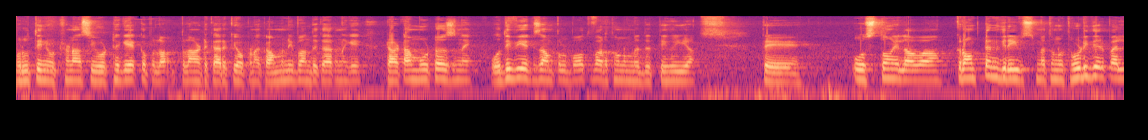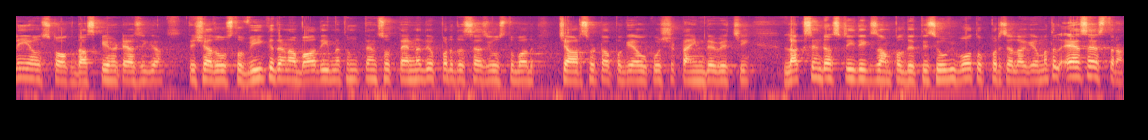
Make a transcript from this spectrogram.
ਮਰੂਤੀ ਨੇ ਉੱਠਣਾ ਸੀ, ਉੱਠ ਗਏ ਇੱਕ ਪਲਾਂਟ ਕਰਕੇ ਉਹ ਆਪਣਾ ਕੰਮ ਨਹੀਂ ਬੰਦ ਕਰਨਗੇ। ਟਾਟਾ ਮੋਟਰਸ ਨੇ ਉਹਦੀ ਵੀ ਐਗਜ਼ਾਮਪਲ ਬਹੁਤ ਵਾਰ ਤੁਹਾਨੂੰ ਮੈਂ ਦਿੱਤੀ ਹੋਈ ਆ। ਤੇ ਉਸ ਤੋਂ ਇਲਾਵਾ ਕ੍ਰੌਂਪਟਨ ਗਰੀਵਸ ਮੈਂ ਤੁਹਾਨੂੰ ਥੋੜੀ ਦੇਰ ਪਹਿਲਾਂ ਹੀ ਉਹ ਸਟਾਕ ਦੱਸ ਕੇ ਹਟਿਆ ਸੀਗਾ ਤੇ ਸ਼ਾਇਦ ਉਸ ਤੋਂ 20 ਕੁ ਦਿਨਾਂ ਬਾਅਦ ਹੀ ਮੈਂ ਤੁਹਾਨੂੰ 303 ਦੇ ਉੱਪਰ ਦੱਸਿਆ ਸੀ, ਉਸ ਤੋਂ ਬਾਅਦ 400 ਟੱਪ ਗਿਆ ਉਹ ਕੁਝ ਟਾਈਮ ਦੇ ਵਿੱਚ ਹੀ। ਲਕਸ ਇੰਡਸਟਰੀ ਦੀ ਐਗਜ਼ਾਮਪਲ ਦਿੱਤੀ ਸੀ, ਉਹ ਵੀ ਬਹੁਤ ਉੱਪਰ ਚਲਾ ਗਿਆ। ਮਤਲਬ ਐਸਾ ਇਸ ਤਰ੍ਹਾਂ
